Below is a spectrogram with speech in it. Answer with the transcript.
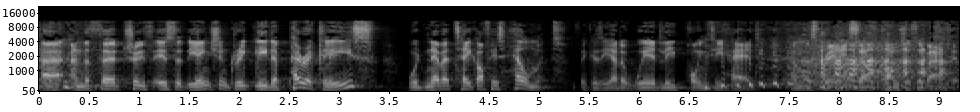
Uh, and the third truth is that the ancient Greek leader Pericles would never take off his helmet because he had a weirdly pointy head and was really self-conscious about it.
